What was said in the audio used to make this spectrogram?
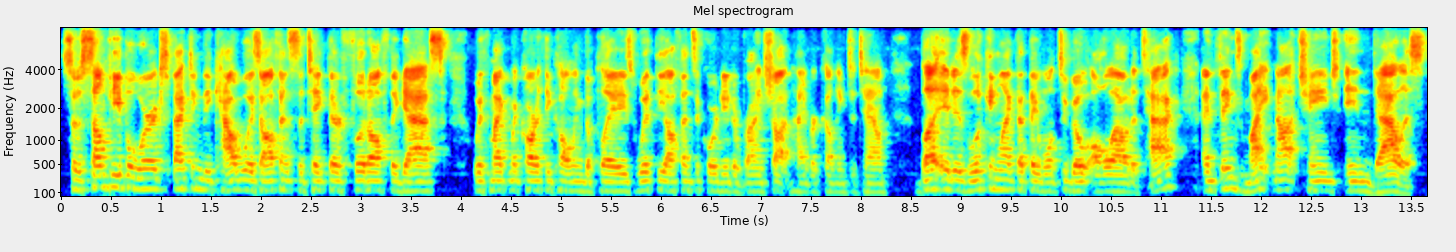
So some people were expecting the Cowboys offense to take their foot off the gas with Mike McCarthy calling the plays, with the offensive coordinator Brian Schottenheimer coming to town. But it is looking like that they want to go all out attack, and things might not change in Dallas.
